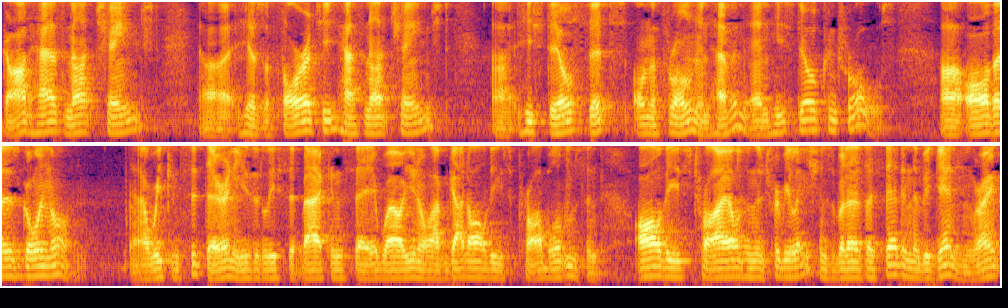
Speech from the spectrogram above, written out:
God has not changed. Uh, his authority has not changed. Uh, he still sits on the throne in heaven and he still controls uh, all that is going on. Uh, we can sit there and easily sit back and say, well, you know, I've got all these problems and all these trials and the tribulations. But as I said in the beginning, right?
